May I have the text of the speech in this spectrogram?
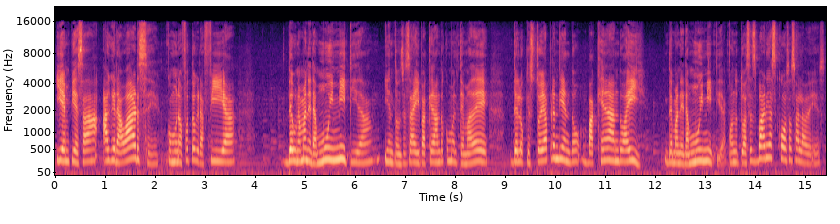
y empieza a grabarse como una fotografía de una manera muy nítida y entonces ahí va quedando como el tema de, de lo que estoy aprendiendo va quedando ahí de manera muy nítida. Cuando tú haces varias cosas a la vez,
